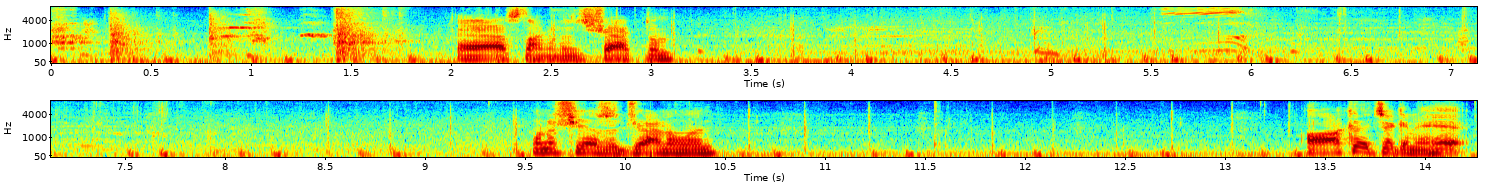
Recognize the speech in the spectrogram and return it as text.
Yeah, that's not gonna distract him. Wonder if she has adrenaline. Oh, I could have taken a hit.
